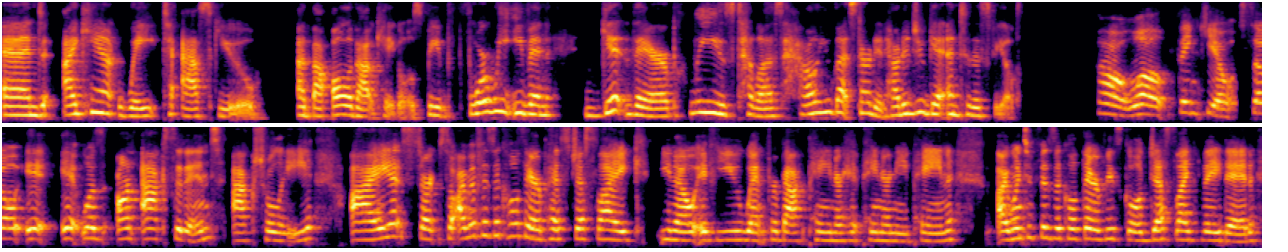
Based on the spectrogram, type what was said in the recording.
And I can't wait to ask you about all about Kegels. Before we even get there, please tell us how you got started. How did you get into this field? Oh, well, thank you. So it it was on accident actually. I start so I'm a physical therapist just like, you know, if you went for back pain or hip pain or knee pain. I went to physical therapy school just like they did.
